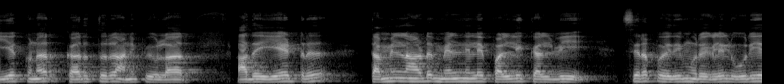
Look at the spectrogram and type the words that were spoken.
இயக்குனர் கருத்துரு அனுப்பியுள்ளார். அதை ஏற்று தமிழ்நாடு மேல்நிலை பள்ளி கல்வி சிறப்பு விதிமுறைகளில் உரிய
